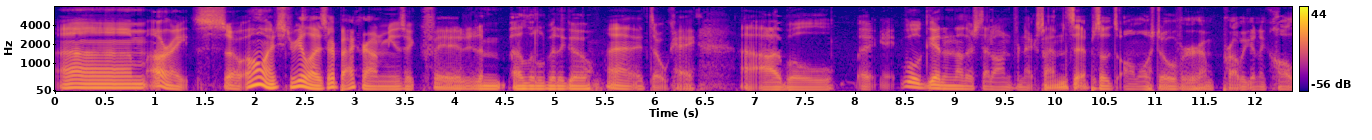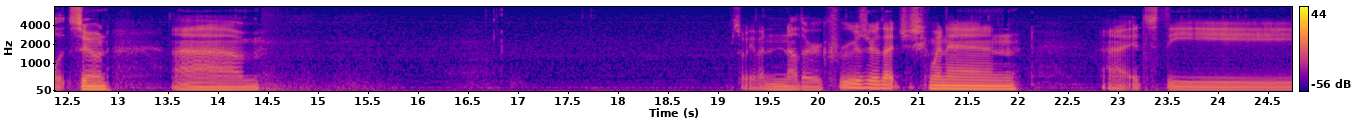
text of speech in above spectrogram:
Um. All right. So, oh, I just realized our background music faded a, a little bit ago. Eh, it's okay. Uh, I will. Uh, we'll get another set on for next time. This episode's almost over. I'm probably gonna call it soon. Um. So we have another cruiser that just went in. Uh, it's the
